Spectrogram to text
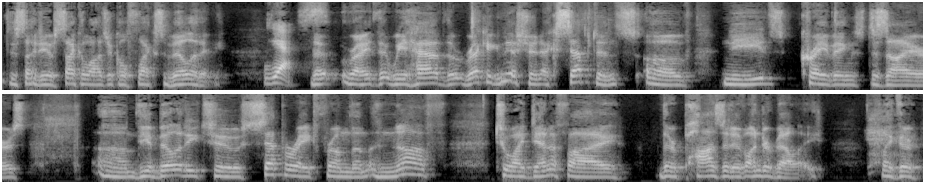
this idea of psychological flexibility Yes. That right that we have the recognition, acceptance of needs, cravings, desires, um, the ability to separate from them enough to identify their positive underbelly. Like there,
